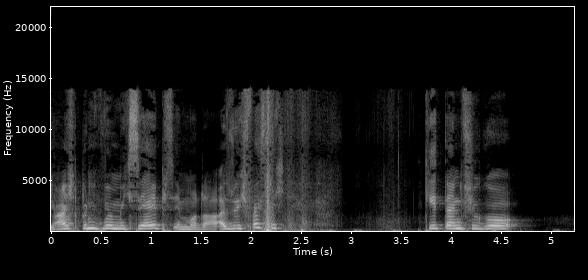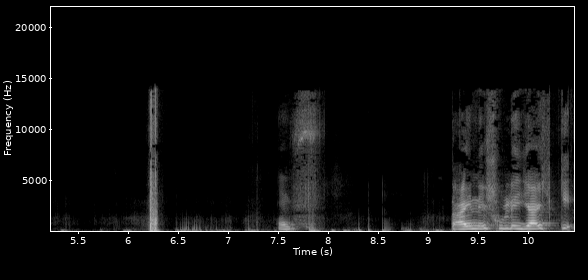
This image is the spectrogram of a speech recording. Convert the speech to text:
Ja, ich bin für mich selbst immer da. Also ich weiß nicht. Geht deine Figur auf deine Schule? Ja, ich gehe.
